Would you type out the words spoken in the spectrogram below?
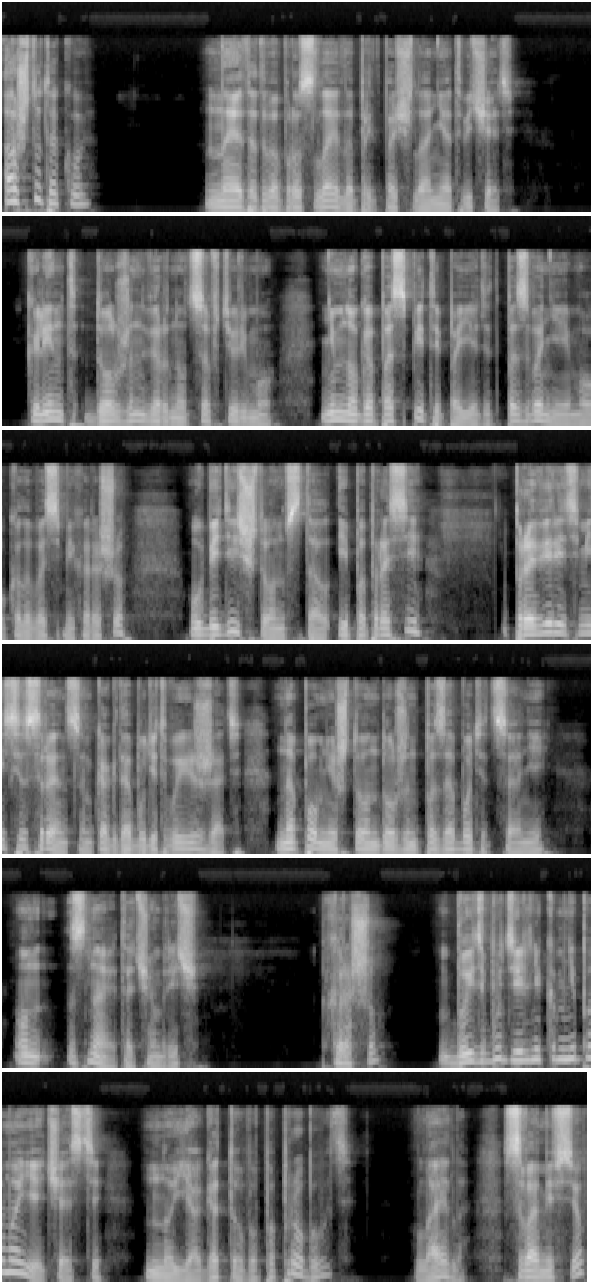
А что такое? На этот вопрос Лайла предпочла не отвечать. Клинт должен вернуться в тюрьму. Немного поспит и поедет. Позвони ему около восьми, хорошо? Убедись, что он встал, и попроси проверить миссис Ренсом, когда будет выезжать. Напомни, что он должен позаботиться о ней. Он знает, о чем речь. Хорошо. Быть будильником не по моей части, но я готова попробовать. Лайла, с вами все?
